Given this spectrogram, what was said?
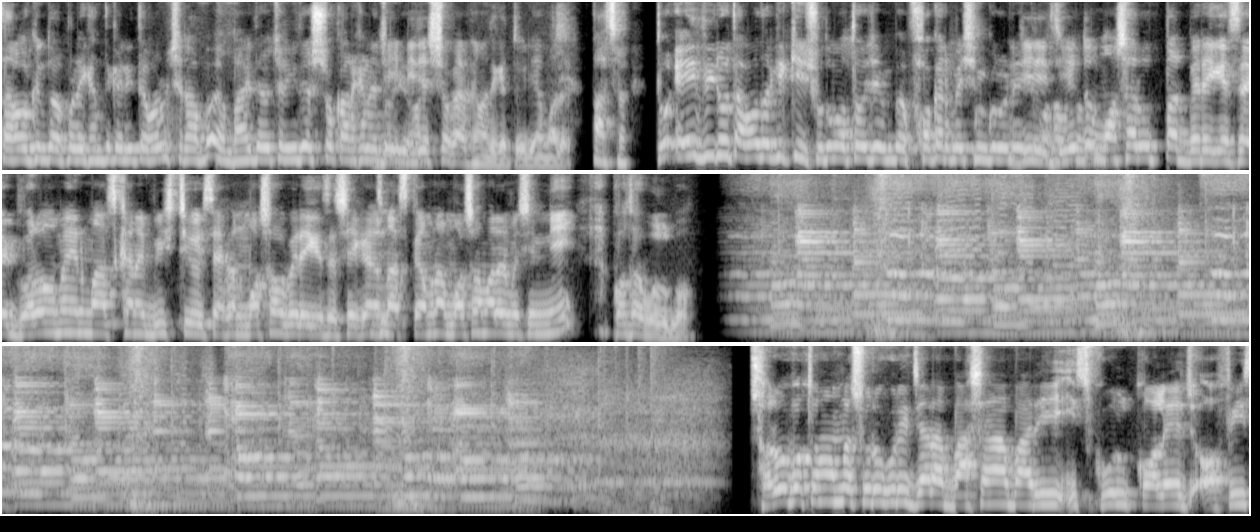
তারাও কিন্তু আপনারা এখান থেকে নিতে পারবেন। সেটা ভাইদের হচ্ছে নিজস্ব কারখানা তৈরি নিজস্ব কারখানা থেকে তৈরি আমাদের। আচ্ছা তো এই ভিডিওতে আমাদেরকে কি শুধুমাত্র ওই যে ফকার মেশিনগুলো যেহেতু মশার উৎপাদ বেড়ে গেছে গরমের মাঝখানে বৃষ্টি হয়েছে এখন মশাও বেড়ে গেছে সেই কারণে আজকে আমরা মশা মারার মেশিন নিয়ে কথা বলব। সর্বপ্রথম আমরা শুরু করি যারা বাসা বাড়ি স্কুল কলেজ অফিস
